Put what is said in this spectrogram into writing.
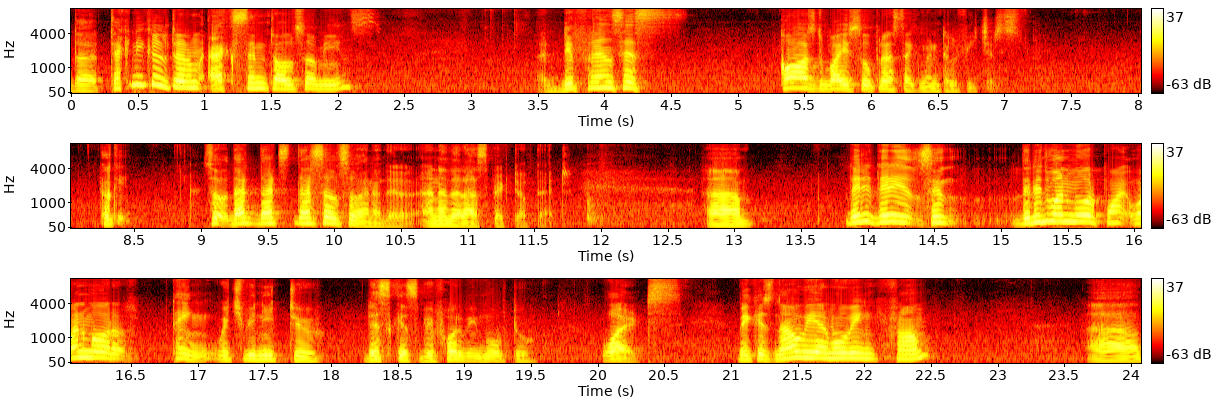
the technical term accent also means differences caused by suprasegmental features. Okay. So, that that's that's also another another aspect of that. Um, there is there is there is one more point one more thing which we need to discuss before we move to words, because now we are moving from uh,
